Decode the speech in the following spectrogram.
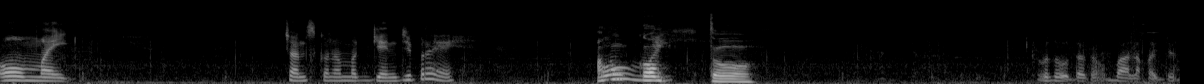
Oh my. Chance ko na mag-Genji pre. Anong Oh comp my. to? Rududag ako. Bala ka dyan.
